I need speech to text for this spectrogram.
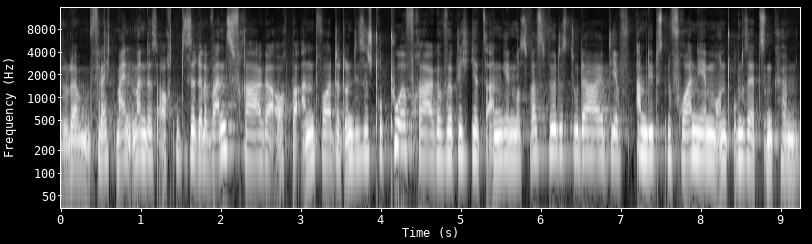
oder vielleicht meint man das auch, diese Relevanzfrage auch beantwortet und diese Strukturfrage wirklich jetzt angehen muss. Was würdest du da dir am liebsten vornehmen und umsetzen können?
